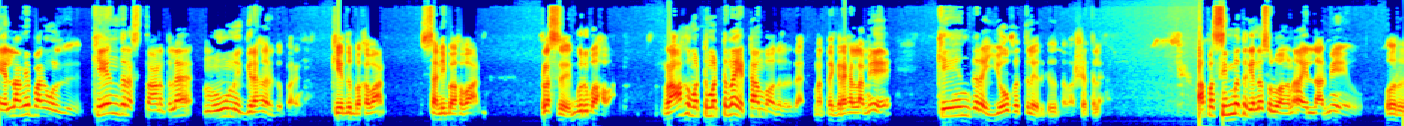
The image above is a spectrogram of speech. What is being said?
எல்லாமே பாருங்க உங்களுக்கு கேந்திர ஸ்தானத்துல மூணு கிரகம் இருக்கு பாருங்க. கேது பகவான் சனி பகவான் பிளஸ் குரு பகவான். ராகு மட்டும் மட்டும்தான் எட்டாம் பாவத்துல இருக்கார். மற்ற கிரகம் எல்லாமே கேந்திர யோகத்துல இருக்குது இந்த வருஷத்துல. அப்ப சிம்மத்துக்கு என்ன சொல்லுவாங்கன்னா எல்லாருமே ஒரு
